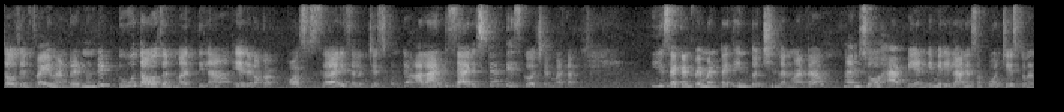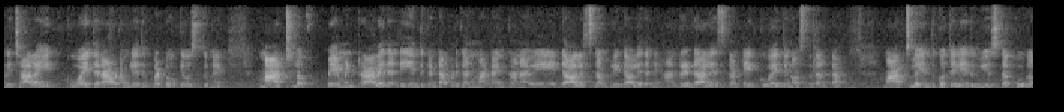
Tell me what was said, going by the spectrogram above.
థౌజండ్ ఫైవ్ హండ్రెడ్ నుండి టూ థౌజండ్ మధ్యలో ఏదైనా ఒక కాస్ట్ శారీ సెలెక్ట్ చేసుకుంటే అలాంటి శారీస్ టెన్ తీసుకోవచ్చు అనమాట ఈ సెకండ్ పేమెంట్ అయితే ఇంత వచ్చిందనమాట ఐఎమ్ సో హ్యాపీ అండి. మీరు ఇలానే సపోర్ట్ చేస్తుండండి చాలా ఎక్కువ అయితే రావడం లేదు బట్ ఓకే వస్తున్నాయి. మార్చ్లో పేమెంట్ రాలేదండి. ఎందుకంటే అప్పటికనమాట ఇంకా నావి డాలర్స్ కంప్లీట్ అవ్వలేదండి. హండ్రెడ్ డాలర్స్ కంటే ఎక్కువ అయితేనే వస్తుందంట. మార్చ్లో ఎందుకో తెలియదు. వ్యూస్ తక్కువగా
